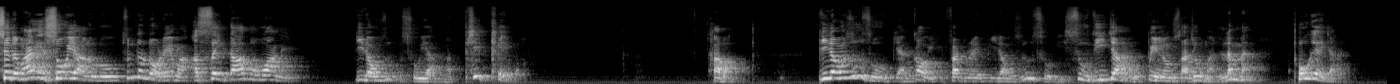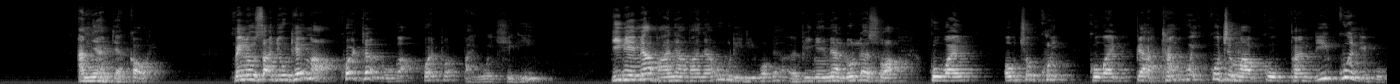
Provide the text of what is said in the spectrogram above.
စစ်တပိုင်းအစိုးရလို့လို့သူတော်တော်ထဲမှာအစိတ်သားဘဝနဲ့ပြည်တော်စုအစိုးရမဖြစ်ခဲ့ပါထားပါပြည်တော်စုဆိုပြန်ကောက်ရင် Federal ပြည်တော်စုဆိုပြီးစုစည်းကြဖို့ပင်လုံစာချုပ်မှာလက်မှတ်ထိုးခဲ့ကြတယ်အမြန်ပြန်ကောက်တယ်ပင်လုံစာချုပ်ထဲမှာခွဲထွက်လို့ကခွဲထွက်ပိုင်ခွင့်ရှိသည်ပြည်နယ်များဘာညာဘာညာဥပဒေဒီပေါ့ဗျာပြည်နယ်များလွတ်လပ်စွာကိုယ်ပိုင်အုပ်ချုပ်ခွင့် ကိုယ်ပိုင်ပြဋ္ဌာန်းခွင့်ကိုကျမကိုဖန်တီးခွင့်တွေကို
